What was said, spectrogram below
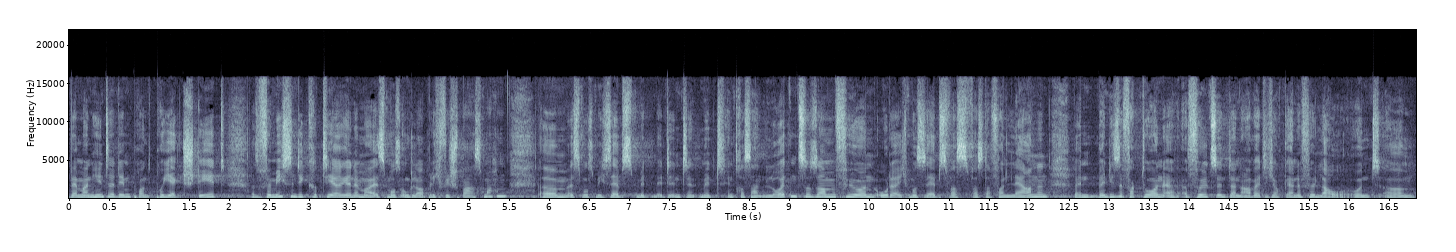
wenn man hinter dem Projekt steht. Also für mich sind die Kriterien immer, es muss unglaublich viel Spaß machen, ähm, es muss mich selbst mit, mit, mit interessanten Leuten zusammenführen oder ich muss selbst was, was davon lernen. Wenn, wenn diese Faktoren erfüllt sind, dann arbeite ich auch gerne für Lau. Und ähm,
